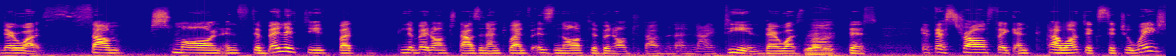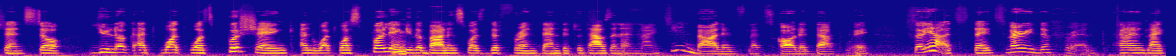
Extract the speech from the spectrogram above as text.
There was some small instabilities, but Lebanon 2012 is not Lebanon 2019. There was not this catastrophic and chaotic situation. So you look at what was pushing and what was pulling, Mm. the balance was different than the 2019 balance, let's call it that way. So yeah, it's it's very different. And like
